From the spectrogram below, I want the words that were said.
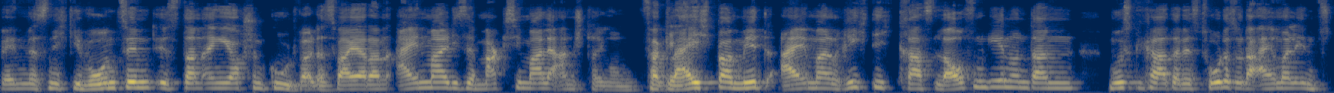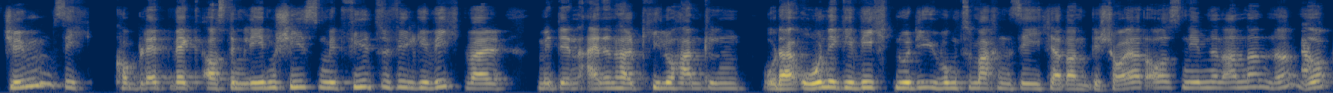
wenn wir es nicht gewohnt sind, ist dann eigentlich auch schon gut, weil das war ja dann einmal diese maximale Anstrengung. Vergleichbar mit einmal richtig krass laufen gehen und dann Muskelkater des Todes oder einmal ins Gym sich komplett weg aus dem Leben schießen mit viel zu viel Gewicht, weil mit den eineinhalb Kilo Handeln oder ohne Gewicht nur die Übung zu machen, sehe ich ja dann bescheuert aus neben den anderen. Ne? Ja, so.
